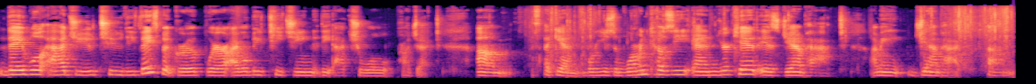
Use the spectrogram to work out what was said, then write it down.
they will add you to the Facebook group where I will be teaching the actual project. Um, again, we're using warm and cozy, and your kit is jam packed. I mean, jam packed. Um,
